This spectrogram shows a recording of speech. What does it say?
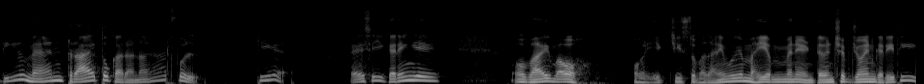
डील मैन ट्राई तो करा ना यार फुल ठीक है? ऐसे ही करेंगे। ओ भाई ओह और एक चीज़ तो पता नहीं मुझे। भाई, अभी मैंने इंटर्नशिप ज्वाइन करी थी।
